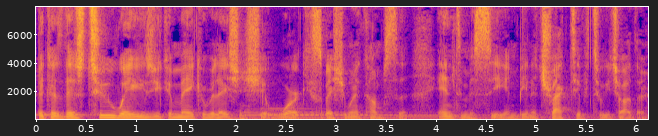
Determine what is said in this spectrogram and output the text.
Because there's two ways you can make a relationship work, especially when it comes to intimacy and being attractive to each other.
